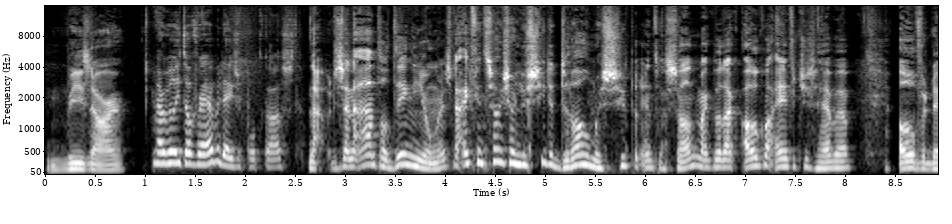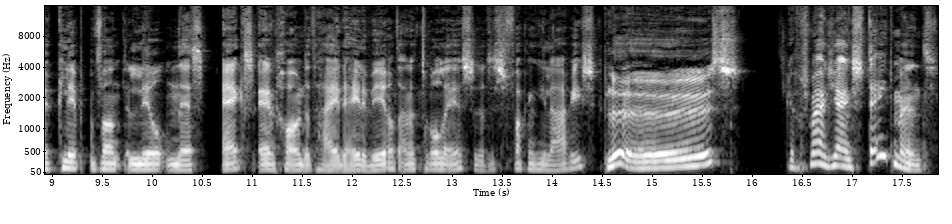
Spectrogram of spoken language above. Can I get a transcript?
Bizar. Waar wil je het over hebben, deze podcast? Nou, er zijn een aantal dingen, jongens. Nou, ik vind sowieso lucide dromen super interessant. Maar ik wil daar ook wel eventjes hebben over de clip van Lil Nas X. En gewoon dat hij de hele wereld aan het trollen is. Dat is fucking hilarisch. Plus... Ja, volgens mij had jij een statement.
